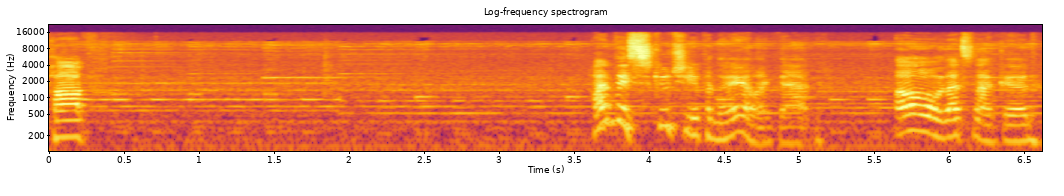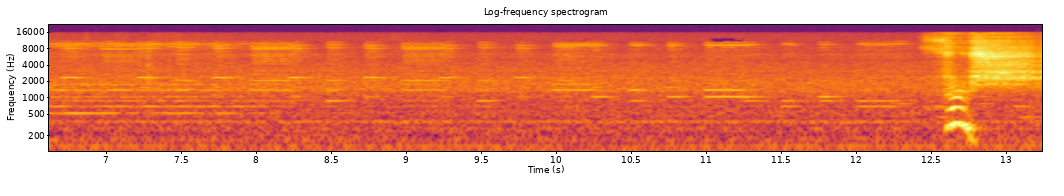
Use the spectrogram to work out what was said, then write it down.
Pop. How did they scooch you up in the air like that? Oh, that's not good. Whoosh!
